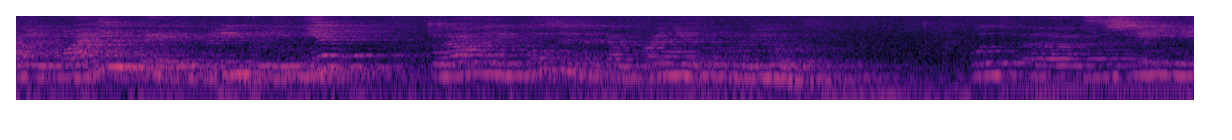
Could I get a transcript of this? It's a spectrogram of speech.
компания маленькая и прибыли нет, то рано или поздно эта компания умрет. Вот, э, к сожалению,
